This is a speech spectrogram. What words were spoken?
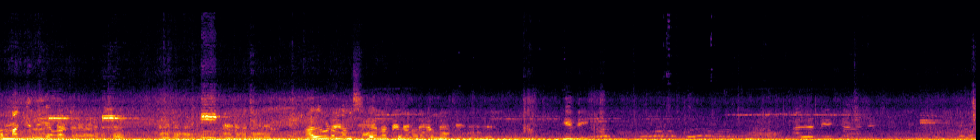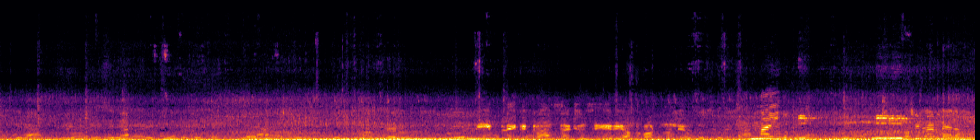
అమ్మకి ఇది ఇవ్వండి. అది కూడా మంచి తినట్టున్నట్టు ఇది. అమ్మ చిల్లర లేదమ్మా.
